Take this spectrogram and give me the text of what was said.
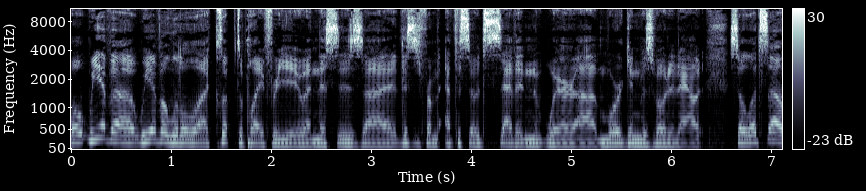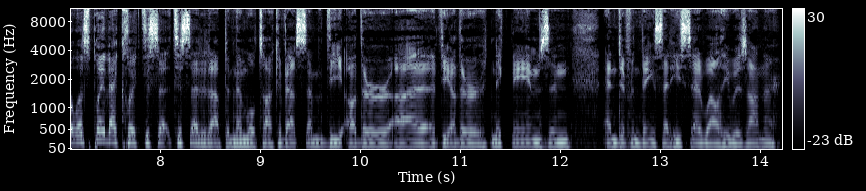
Well, we have a we have a little uh, clip to play for you, and this is uh, this is from episode seven where uh, Morgan was voted out. So let's uh, let's play that clip to set to set it up, and then we'll talk about some of the other uh, the other nicknames and and different things that he said while he was on there.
